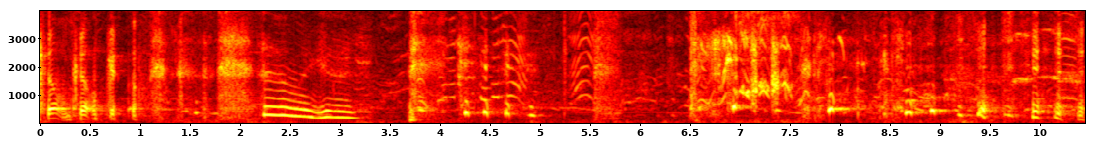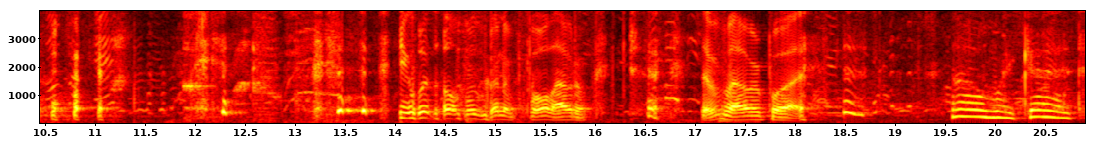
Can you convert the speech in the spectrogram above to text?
come, come, come. Oh my god. he was almost gonna fall out of the flower pot. Oh my god.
